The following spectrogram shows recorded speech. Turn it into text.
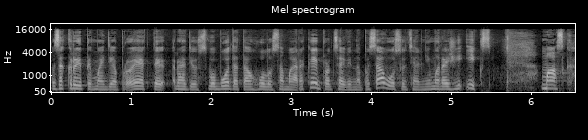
закрити медіапроекти Радіо Свобода та Голос Америки. І про це він написав у соціальній мережі X. Маск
